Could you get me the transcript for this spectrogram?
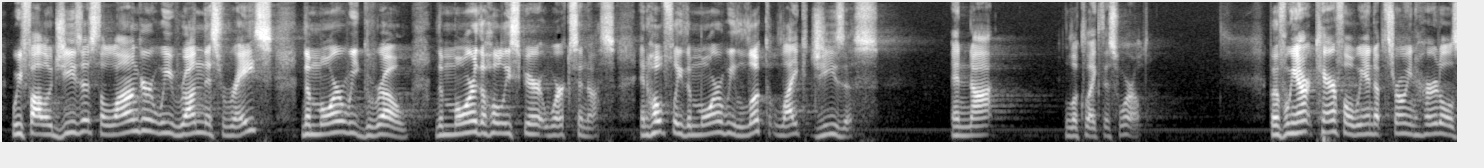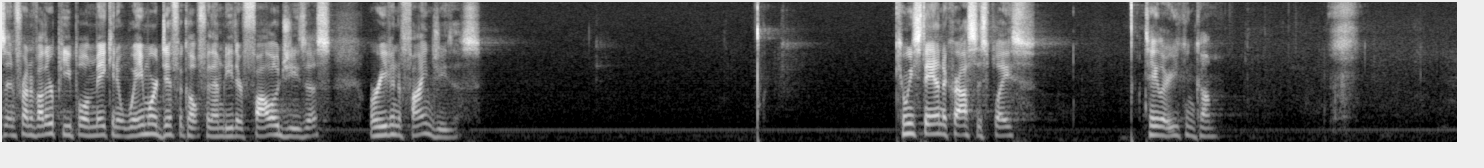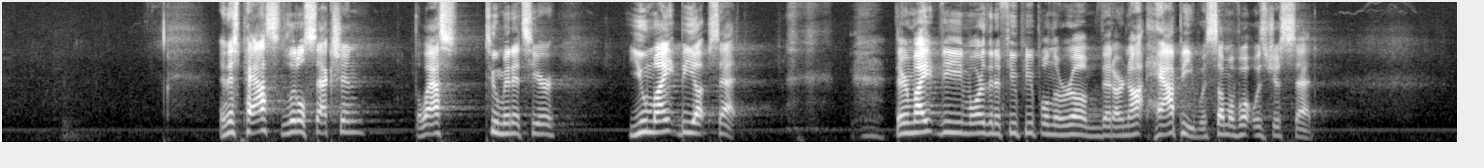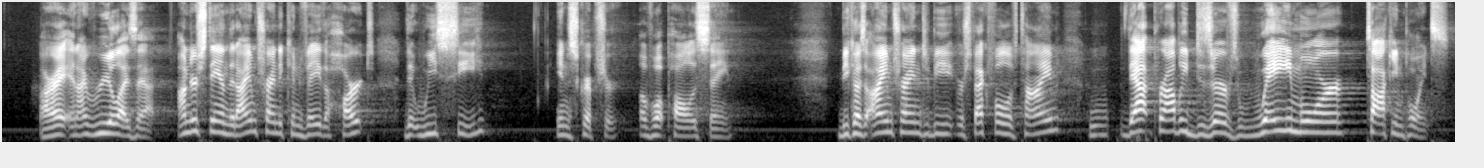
we follow Jesus, the longer we run this race, the more we grow, the more the Holy Spirit works in us, and hopefully the more we look like Jesus and not look like this world. But if we aren't careful, we end up throwing hurdles in front of other people and making it way more difficult for them to either follow Jesus or even to find Jesus. Can we stand across this place? Taylor, you can come. In this past little section, the last two minutes here, you might be upset. there might be more than a few people in the room that are not happy with some of what was just said. All right, and I realize that. Understand that I am trying to convey the heart that we see in Scripture of what Paul is saying. Because I'm trying to be respectful of time, that probably deserves way more talking points.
